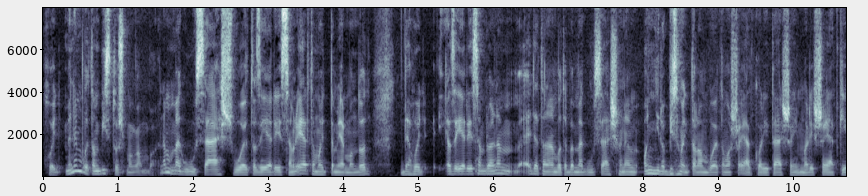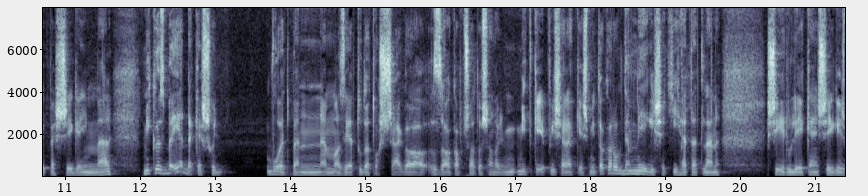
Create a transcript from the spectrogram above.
hogy mert nem voltam biztos magamban. Nem a megúszás volt az én részemről. Értem, hogy te miért mondod, de hogy az én részemről nem egyáltalán nem volt ebben megúszás, hanem annyira bizonytalan voltam a saját kvalitásaimmal és saját képességeimmel, miközben érdekes, hogy volt bennem azért tudatossága azzal kapcsolatosan, hogy mit képviselek és mit akarok, de mégis egy hihetetlen sérülékenység és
